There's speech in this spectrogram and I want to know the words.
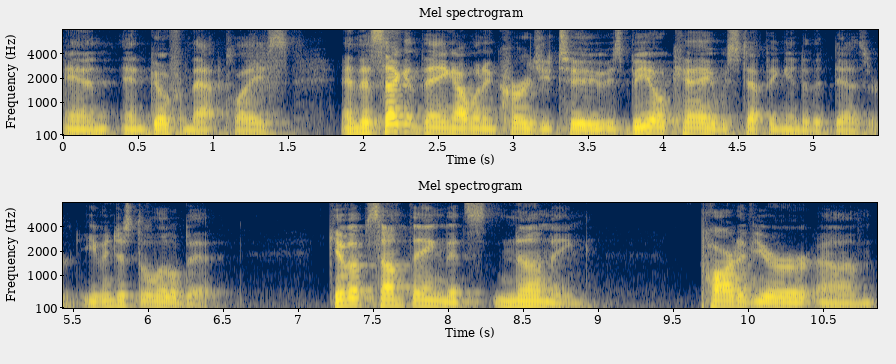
and, and go from that place. And the second thing I to encourage you to is be okay with stepping into the desert, even just a little bit. Give up something that's numbing, part of your um,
